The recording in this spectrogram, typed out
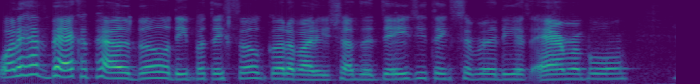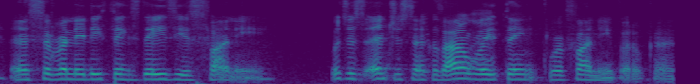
Well, they have bad compatibility, but they feel good about each other. Daisy thinks Serenity is admirable, and Serenity thinks Daisy is funny, which is interesting because I don't really think we're funny, but okay.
